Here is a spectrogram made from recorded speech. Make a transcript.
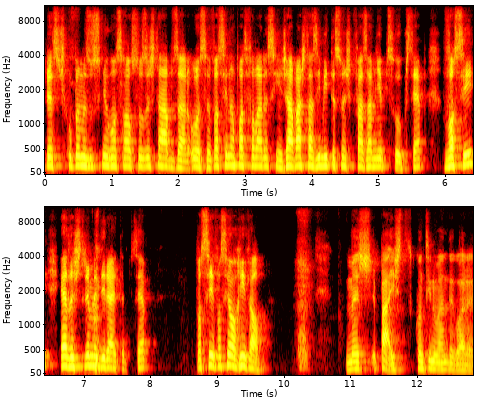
peço desculpa, mas o senhor Gonçalo Souza está a abusar. Ouça, você não pode falar assim, já basta as imitações que faz à minha pessoa, percebe? Você é da extrema-direita, percebe? Você, você é horrível. Mas, pá, isto continuando agora.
